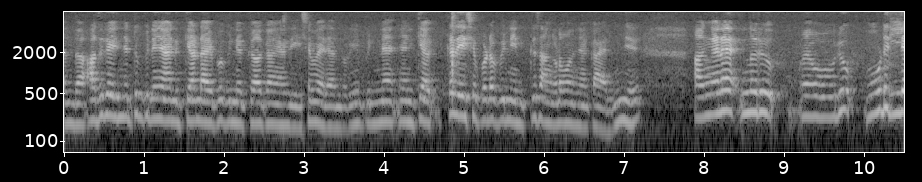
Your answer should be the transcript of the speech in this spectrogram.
എന്താ അത് കഴിഞ്ഞിട്ടും പിന്നെ ഞാൻ എനിക്കാണ്ടായപ്പോൾ പിന്നെ ഇക്കാക്ക് അങ്ങനെ ദേഷ്യം വരാൻ തുടങ്ങി. പിന്നെ എനിക്ക് ഇക്ക ദേഷ്യപ്പെട്ടപ്പോൾ പിന്നെ എനിക്ക് സങ്കടം വന്ന്. ഞാൻ കരഞ്ഞ്. അങ്ങനെ ഇന്നൊരു ഒരു മൂഡില്ല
